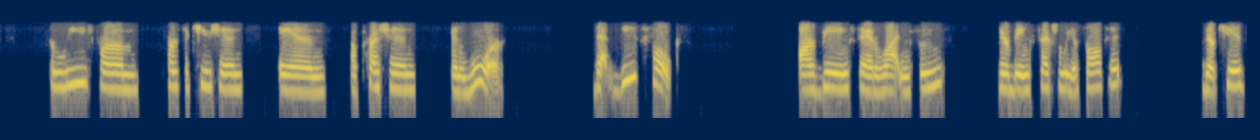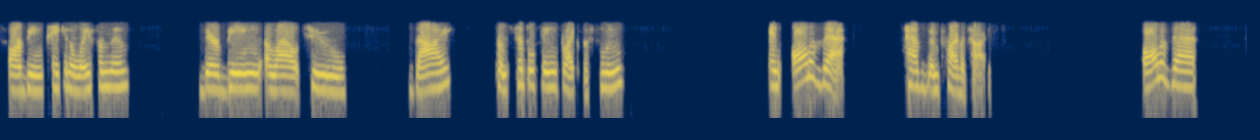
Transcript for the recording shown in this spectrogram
to leave from persecution and oppression and war, that these folks are being fed rotten food, they're being sexually assaulted, their kids are being taken away from them, they're being allowed to die from simple things like the flu. And all of that has been privatized. All of that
